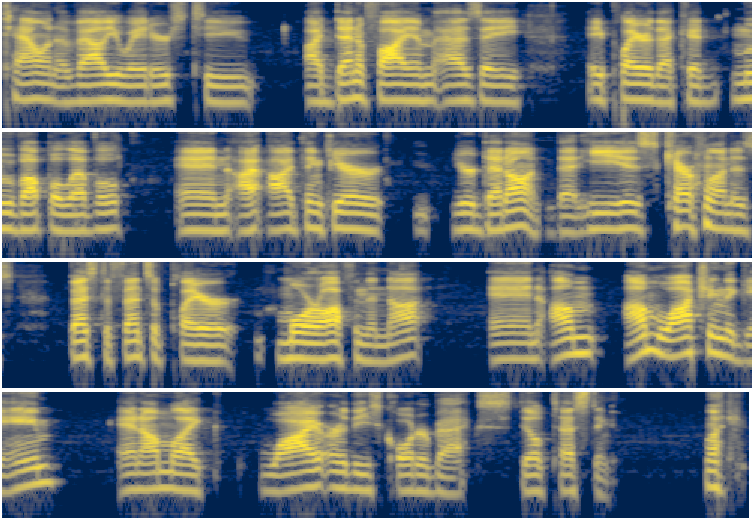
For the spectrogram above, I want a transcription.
talent evaluators to identify him as a a player that could move up a level. And I, I think you're you're dead on that he is Carolina's best defensive player more often than not. And I'm I'm watching the game and I'm like, why are these quarterbacks still testing it? Like,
